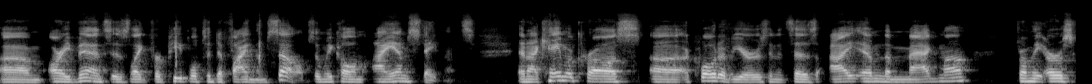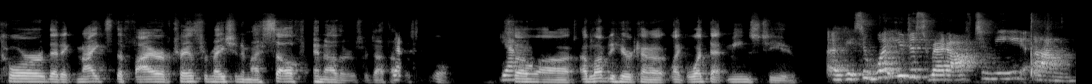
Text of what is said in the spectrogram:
um, our events is like for people to define themselves, and we call them I am statements. And I came across uh, a quote of yours, and it says, I am the magma from the Earth's core that ignites the fire of transformation in myself and others, which I thought yeah. was cool. Yeah. So uh, I'd love to hear kind of like what that means to you. Okay, so what you just read off to me, um,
